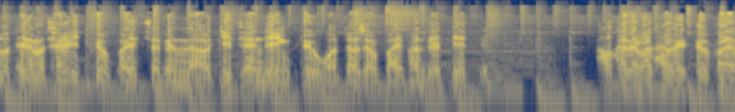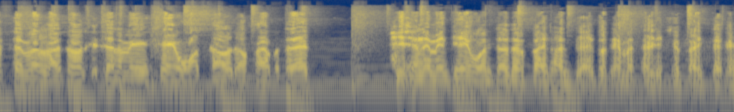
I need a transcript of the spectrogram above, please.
호텔 마찰리 257 now descending to 1500 feet. 마찰리 257 라저 기차는 메인텐 1500 기차는 메인텐 1500 호텔 마찰리 257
